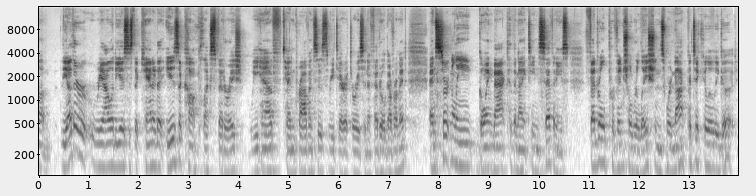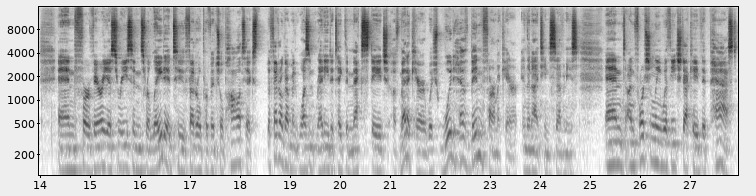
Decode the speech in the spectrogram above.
Um, the other reality is, is that Canada is a complex federation. We have 10 provinces, three territories, and a federal government. And certainly going back to the 1970s, federal provincial relations were not particularly good. And for various reasons related to federal provincial politics, the federal government wasn't ready to take the next stage of Medicare, which would have been pharmacare in the 1970s. And unfortunately, with each decade that passed,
